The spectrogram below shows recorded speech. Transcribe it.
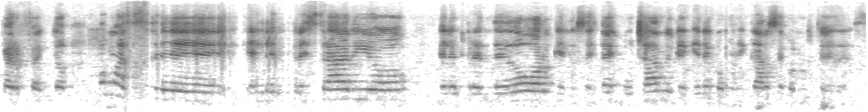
Perfecto. ¿Cómo hace el empresario, el emprendedor que nos está escuchando y que quiere comunicarse con ustedes?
